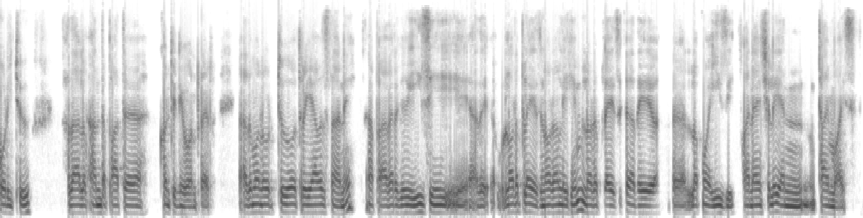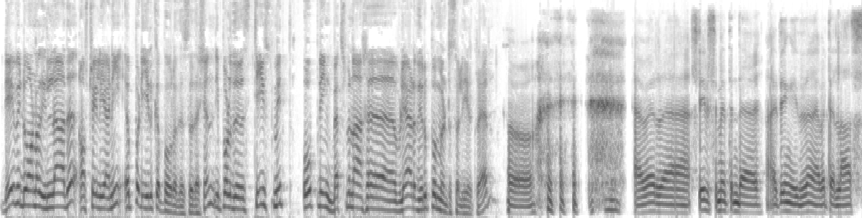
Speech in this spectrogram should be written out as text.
42 அதால அந்த பார்த்த கண்டினியூ பண்றாரு. அது மாதிரி ஒரு டூ ஓ த்ரீ ஹவர்ஸ் தானே. அப்ப அவருக்கு ஈஸி அது lot players not only him lot பிளேயர்ஸுக்கு அது easy financially and time wise David Warner இல்லாத ஆஸ்திரேலிய அணி எப்படி இருக்க போறது சுதர்ஷன்? இப்பொழுது ஸ்டீவ் ஸ்மித் ஓப்பனிங் பேட்ஸ்மேனாக விளையாட விருப்பம் என்று சொல்லியிருக்கிறார். அவர் ஸ்டீவ் ஸ்மித் இந்த ஐ திங்க் இதுதான் அவர்கிட்ட லாஸ்ட்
